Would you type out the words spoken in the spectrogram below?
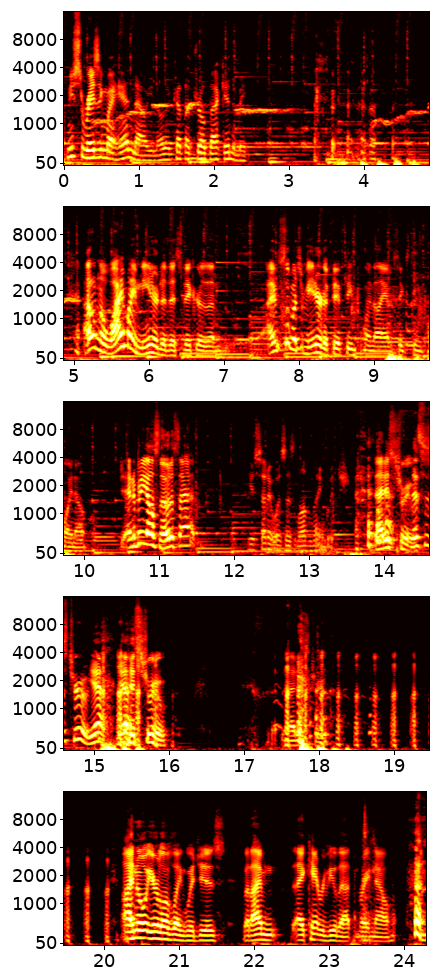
I'm used to raising my hand now. You know, they've got that drilled back into me. I don't know why am I meaner to this Vicar than I'm so much meaner to 15.0 than I am 16.0. Did anybody else notice that? You said it was his love language. That is true. This is true. Yeah, That yeah. is true. That is true. I know what your love language is, but I'm I can't reveal that right now. I'm,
